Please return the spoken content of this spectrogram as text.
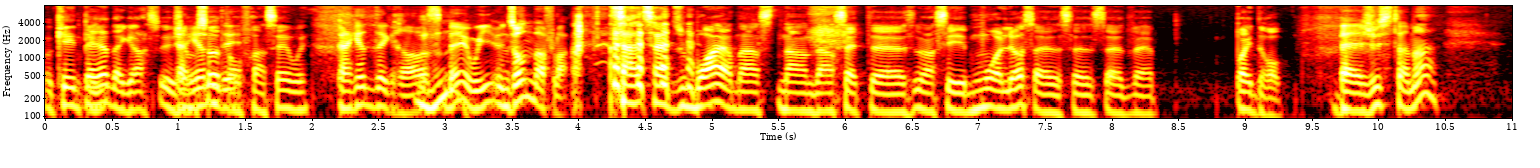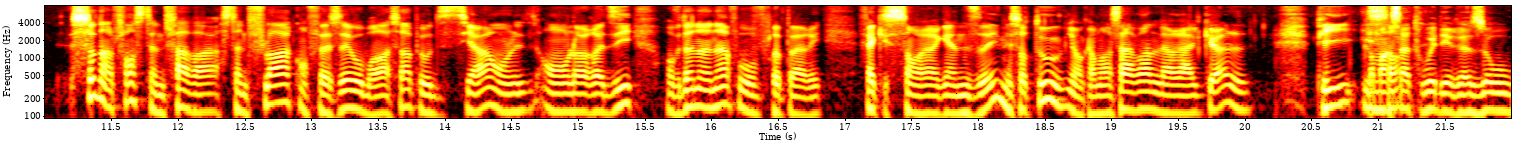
OK, une période de grâce. J'aime ça, de- ton français, oui. Période de grâce. Mhm. Ben oui, une zone de fleurs. ça, ça a dû boire dans, dans, dans cette, euh, dans ces mois-là. Ça, ça, ça devait pas être drôle. Ben justement, ça, dans le fond, c'était une faveur. C'était une fleur qu'on faisait aux brasseurs et aux distilleurs. On, on leur a dit on vous donne un an, il faut vous préparer. Fait qu'ils se sont réorganisés, mais surtout, ils ont commencé à vendre leur alcool. Puis, ils Commencer sont... à trouver des réseaux.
